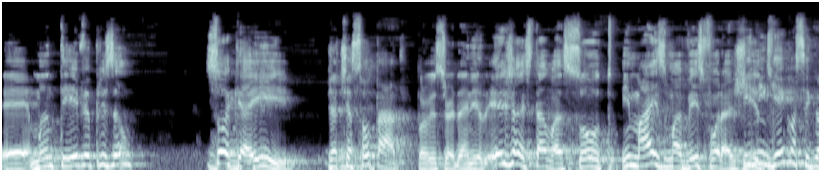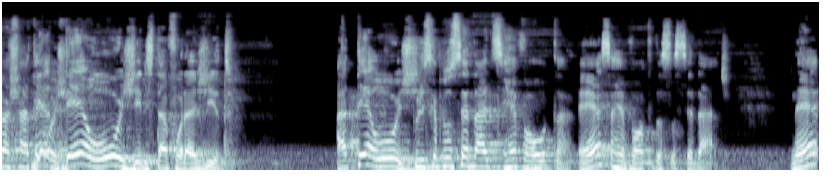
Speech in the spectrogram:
é, manteve a prisão. Só que aí já tinha soltado. Professor Danilo, ele já estava solto e mais uma vez foragido. E ninguém conseguiu achar até e hoje. até hoje ele está foragido. Até hoje. Por isso que a sociedade se revolta. É essa a revolta da sociedade. Né?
